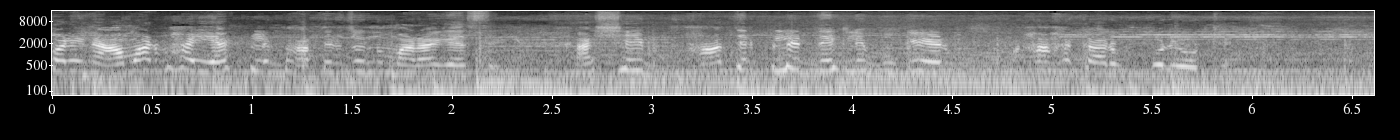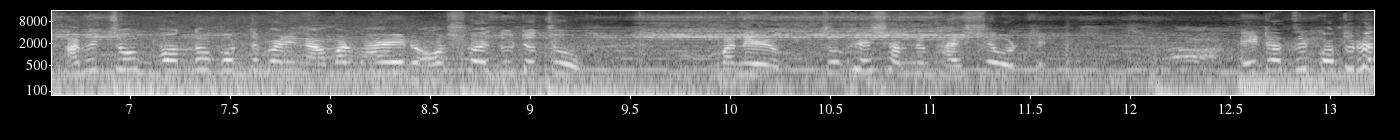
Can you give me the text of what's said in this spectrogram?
পারি না? আমার ভাই এক প্লেট ভাতের জন্য মারা গেছে। আর সেই ভাতের প্লেট দেখলে বুকের হাহাকার করে ওঠে। আমি চোখ বন্ধ করতে পারি না, আমার ভাইয়ের অসহায় দুটো চোখ মানে চোখের সামনে ভাসে ওঠে। এটা যে কতটা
